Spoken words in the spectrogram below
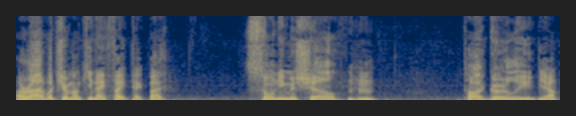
All right. What's your monkey knife fight pick, bud? Sony Michel, Mm-hmm. Todd Gurley. Yep.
